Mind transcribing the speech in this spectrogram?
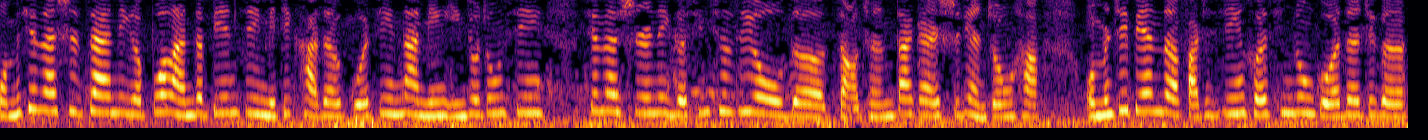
我们现在是在那个波兰的边境米迪卡的国际难民营救中心，现在是那个星期六的早晨，大概十点钟哈。我们这边的法治基金和新中国的这个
